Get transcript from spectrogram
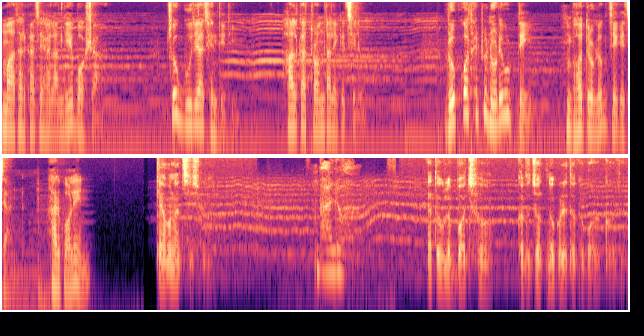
মাথার কাছে হেলান দিয়ে বসা। চোখ বুঝে আছেন দিদি। হালকা ত্রন্দা লেগেছিল। রূপকথা একটু নড়ে উঠতেই ভদ্রলোক জেগে যান আর বলেন কেমন আছিস মা? ভালো। এতগুলো বছর কত যত্ন করে তোকে বড় করলাম।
